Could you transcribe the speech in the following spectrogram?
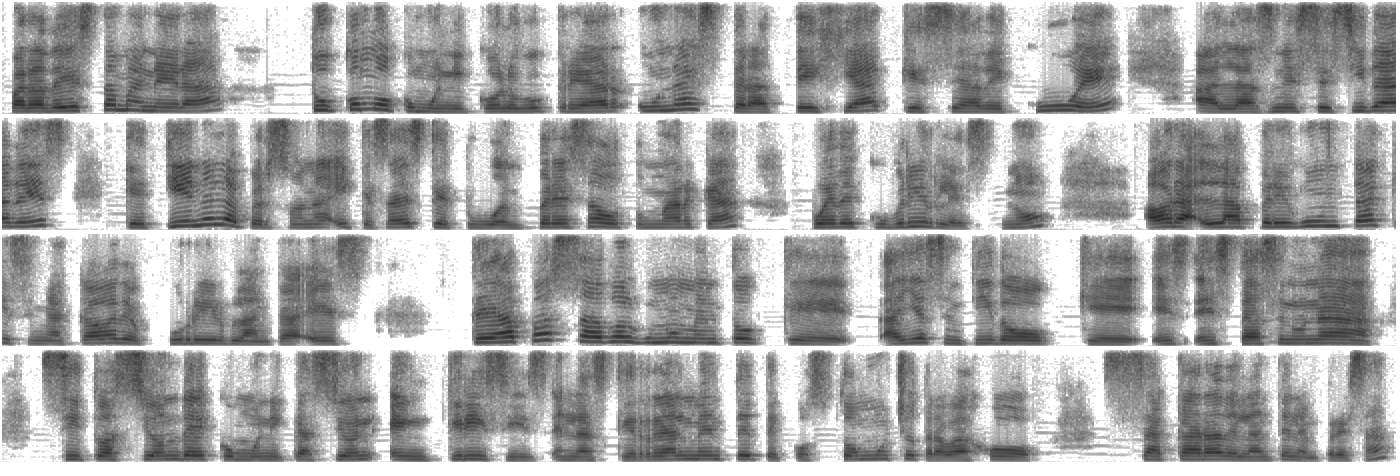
para de esta manera tú como comunicólogo crear una estrategia que se adecue a las necesidades que tiene la persona y que sabes que tu empresa o tu marca puede cubrirles, ¿no? Ahora, la pregunta que se me acaba de ocurrir, Blanca, es, ¿te ha pasado algún momento que hayas sentido que estás en una situación de comunicación en crisis en las que realmente te costó mucho trabajo sacar adelante la empresa?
